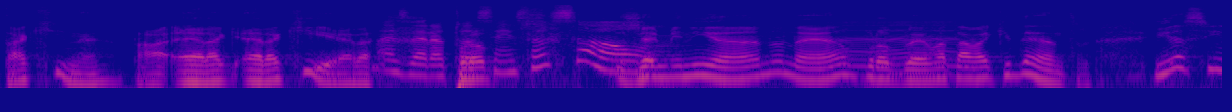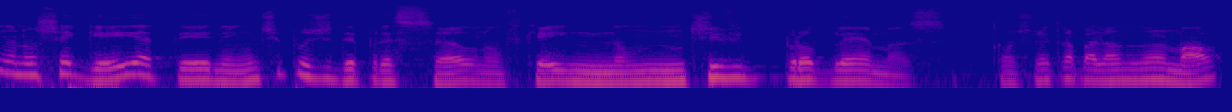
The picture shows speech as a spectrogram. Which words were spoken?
tá aqui, né? Tá, era, era aqui, era. Mas era a tua pro... sensação. Geminiano, né? O problema estava aqui dentro. E assim, eu não cheguei a ter nenhum tipo de depressão, não fiquei, não, não tive problemas. Continuei trabalhando normal.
